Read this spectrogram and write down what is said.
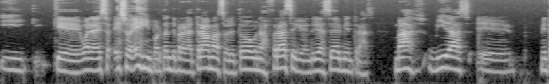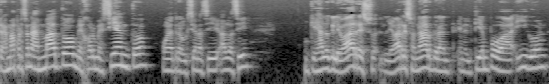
Y que, bueno, eso, eso es importante para la trama, sobre todo una frase que vendría a ser mientras más vidas, eh, mientras más personas mato, mejor me siento, o una traducción así, algo así, que es algo que le va a, le va a resonar durante, en el tiempo a Egon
